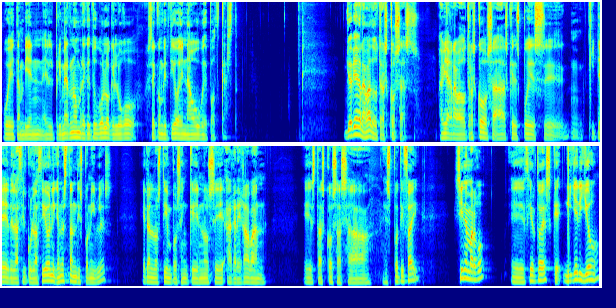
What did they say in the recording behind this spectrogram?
fue también el primer nombre que tuvo lo que luego se convirtió en AV Podcast? Yo había grabado otras cosas, había grabado otras cosas que después eh, quité de la circulación y que no están disponibles. Eran los tiempos en que no se agregaban estas cosas a Spotify. Sin embargo, eh, cierto es que Guiller y yo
